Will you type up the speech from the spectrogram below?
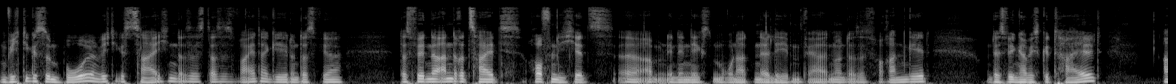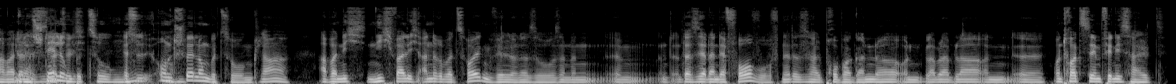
ein wichtiges Symbol, ein wichtiges Zeichen, dass es, dass es weitergeht und dass wir, dass wir eine andere Zeit hoffentlich jetzt äh, in den nächsten Monaten erleben werden und dass es vorangeht. Und deswegen habe ich es geteilt. Aber dann ja, ist Stellung bezogen. Es ist, und Stellung bezogen, klar aber nicht nicht weil ich andere überzeugen will oder so, sondern ähm, und, und das ist ja dann der Vorwurf, ne? Das ist halt Propaganda und bla bla bla und äh, und trotzdem finde ich es halt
